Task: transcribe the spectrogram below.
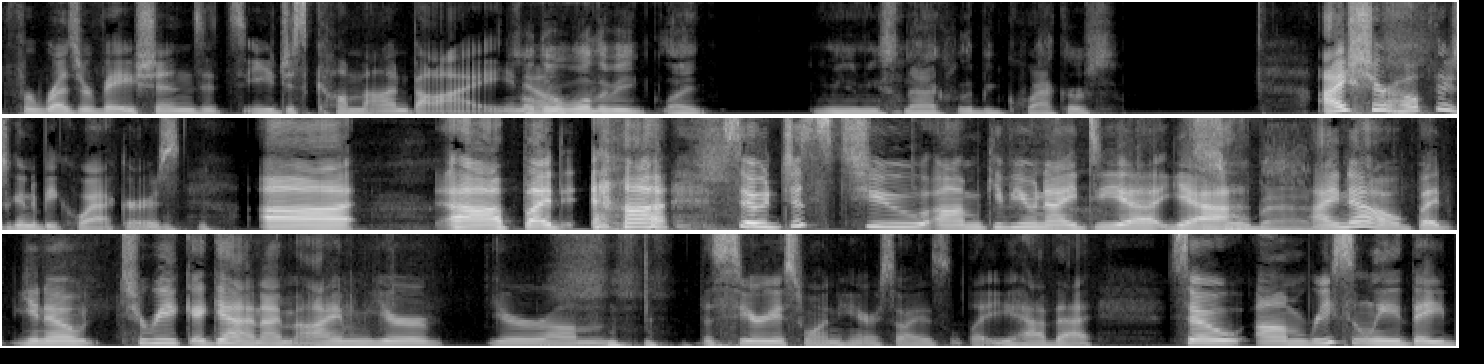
for reservations it's you just come on by you so know there will there be like when you mean snacks? Will there be quackers? i sure hope there's going to be quackers uh, uh, but uh, so just to um, give you an idea yeah So bad. i know but you know tarik again i'm i'm your your um, the serious one here so i just let you have that so um, recently they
